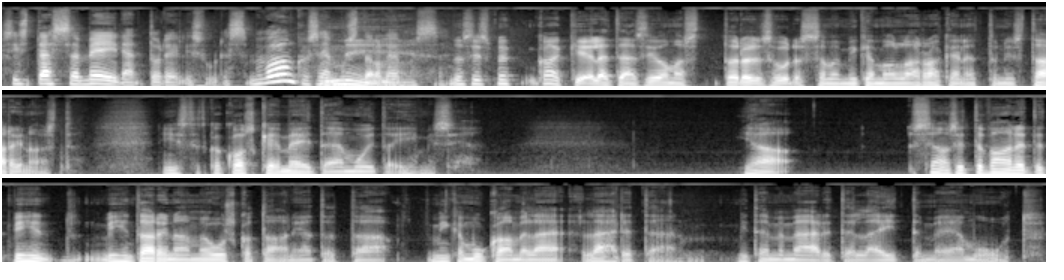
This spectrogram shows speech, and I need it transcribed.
Siis tässä meidän todellisuudessamme, vai onko semmoista niin. olemassa? No siis me kaikki eletään siinä omassa todellisuudessamme, mikä me ollaan rakennettu niistä tarinoista. Niistä, jotka koskee meitä ja muita ihmisiä. Ja se on sitten vaan, että, että mihin, mihin tarinaan me uskotaan ja tota, minkä mukaan me lä- lähdetään, miten me määritellään itsemme ja muut.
